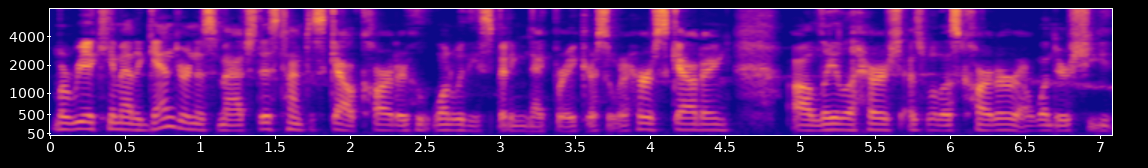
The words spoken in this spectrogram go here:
Maria came out again during this match, this time to scout Carter, who won with a spinning neckbreaker. So with her scouting, uh, Leyla Hirsch as well as Carter, I wonder if she,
